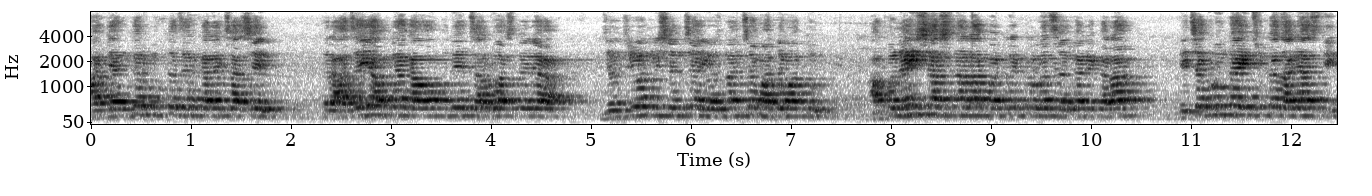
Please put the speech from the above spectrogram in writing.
हा टँकर मुक्त जर करायचा असेल तर आजही आपल्या गावामध्ये चालू असलेल्या जलजीवन मिशनच्या योजनांच्या माध्यमातून आपणही शासनाला कॉन्ट्रॅक्टरला सहकार्य करा. त्याच्याकडून काही चुका झाल्या असतील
